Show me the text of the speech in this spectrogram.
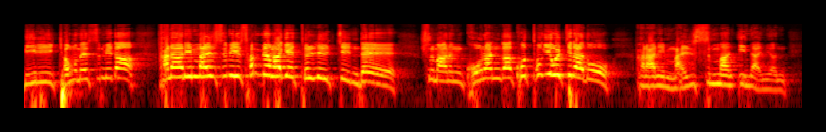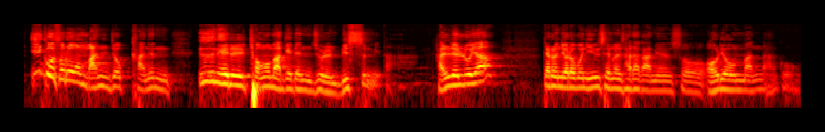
미리 경험했습니다. 하나님 말씀이 선명하게 들릴지인데 수많은 고난과 고통이 올지라도 하나님 말씀만 임하면 이곳으로 만족하는 은혜를 경험하게 된 줄 믿습니다. 할렐루야. 때론 여러분 인생을 살아가면서 어려움 만나고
